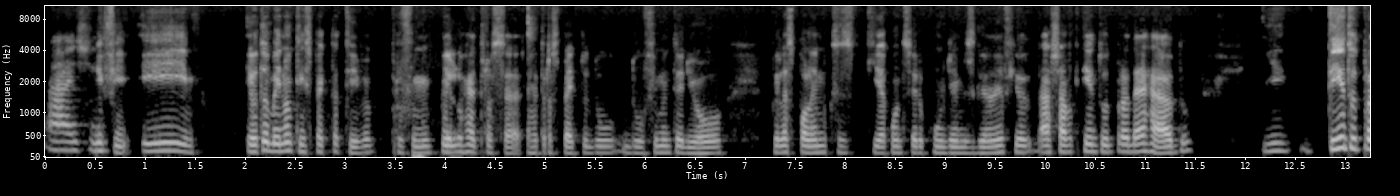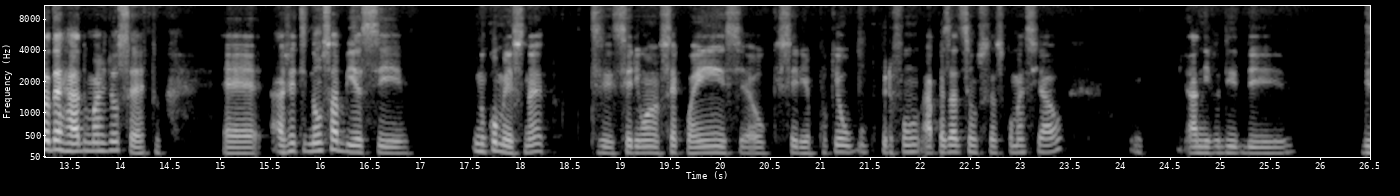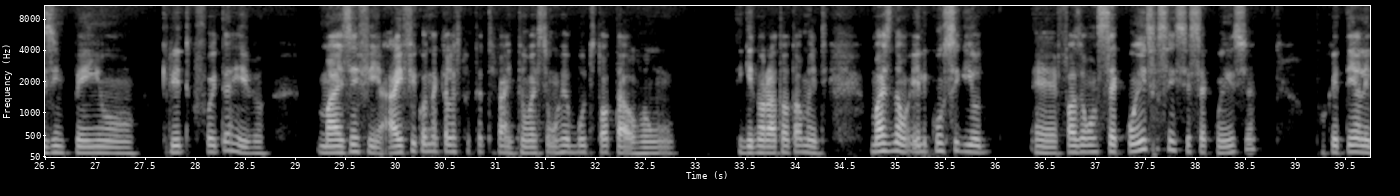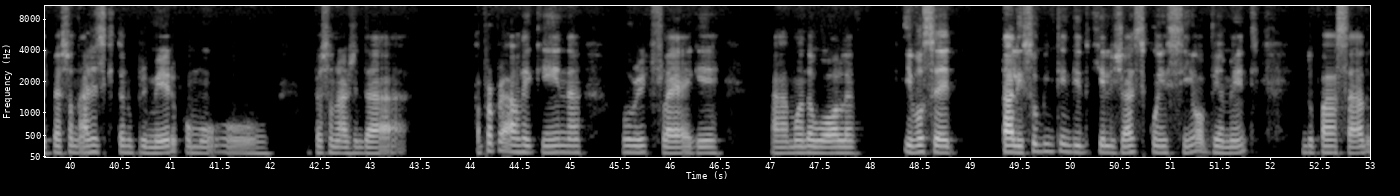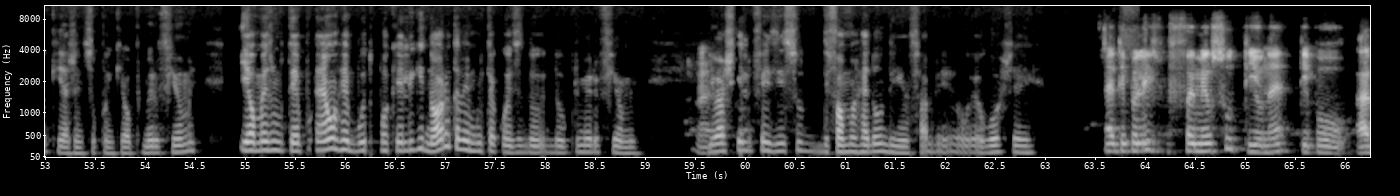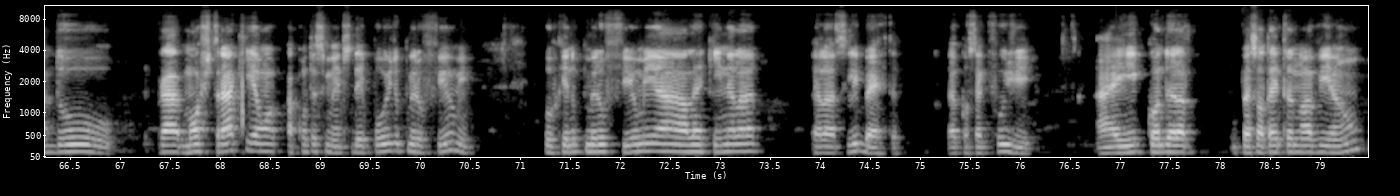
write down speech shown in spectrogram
Ai, Enfim, e eu também não tenho expectativa para o filme pelo retrospecto do, do filme anterior, pelas polêmicas que aconteceram com o James Gunn. Eu achava que tinha tudo para dar errado. E tinha tudo para dar errado, mas deu certo. É, a gente não sabia se, no começo, né? Se seria uma sequência, ou que seria. Porque o, o apesar de ser um sucesso comercial, a nível de, de desempenho crítico foi terrível. Mas, enfim, aí ficou naquela expectativa, ah, então vai ser um reboot total, vão ignorar totalmente. Mas não, ele conseguiu é, fazer uma sequência sem ser sequência, porque tem ali personagens que estão no primeiro, como o, o personagem da a própria Arlequina, o Rick Flag, a Amanda Waller, e você tá ali subentendido que eles já se conheciam, obviamente, do passado, que a gente supõe que é o primeiro filme, e ao mesmo tempo é um reboot porque ele ignora também muita coisa do, do primeiro filme. É. E eu acho que ele fez isso de forma redondinha, sabe? Eu, eu gostei. É, tipo, ele foi meio sutil, né? Tipo, a do. Pra mostrar que é um acontecimento depois do primeiro filme, porque no primeiro filme a Alequina ela, ela se liberta, ela consegue fugir. Aí quando ela, o pessoal tá entrando no avião,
